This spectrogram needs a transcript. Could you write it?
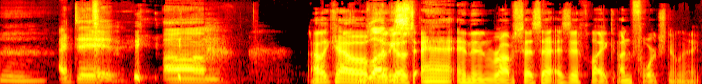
I did. Um, I like how Let Blue goes, eh, and then Rob says that as if, like, unfortunately, like,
